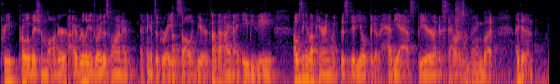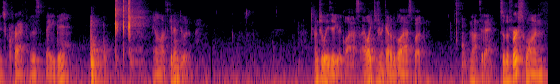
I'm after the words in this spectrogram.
Pre-Prohibition Lager. I really enjoy this one. I, I think it's a great solid beer. It's not that high in ABV, I was thinking about pairing like this video with like a heavy ass beer, like a stout or something, but I didn't. Just crack this baby and let's get into it. I'm too lazy to get a glass. I like to drink out of a glass, but not today. So the first one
